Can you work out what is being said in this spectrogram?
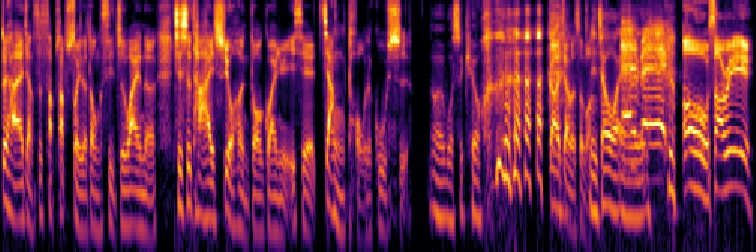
对他来讲是 sub sub 水的东西之外呢，其实他还是有很多关于一些降头的故事。呃，我是 Q，刚才讲了什么你？叫我 Eric。哦、s o r r y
